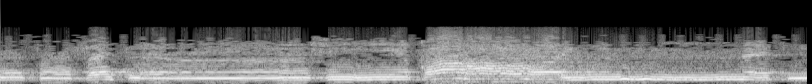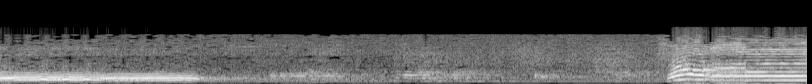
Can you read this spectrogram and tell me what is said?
نطفة في قرار مكين. ثم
